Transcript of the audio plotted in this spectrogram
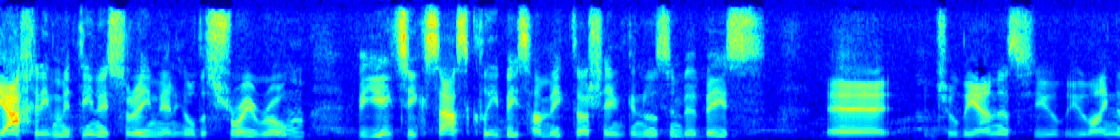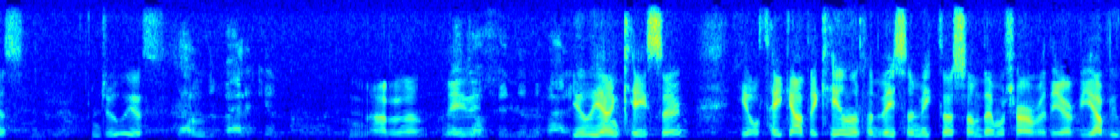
Yachriv Medina Yisrael, and he'll destroy Rome. The Yitzik Sas Kli Beis Hamikdash, and Genusim Beis uh, Julianus, Julianus, Julius. From the Vatican. I don't know, maybe. Julian Caesar. He'll take out the Kalim from the Beis Hamikdash, some of them which are over there. V'yavi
